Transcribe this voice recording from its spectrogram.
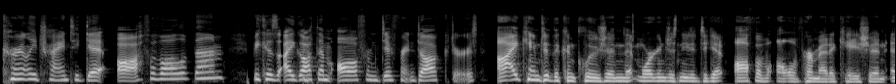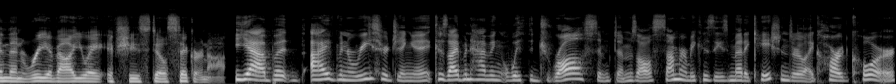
currently trying to get off of all of them because I got them all from different doctors. I came to the conclusion that Morgan just needed to get off of all of her medication and then reevaluate if she's still sick or not. Yeah, but I've been researching it because I've been having withdrawal symptoms all summer because these medications are like hardcore.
